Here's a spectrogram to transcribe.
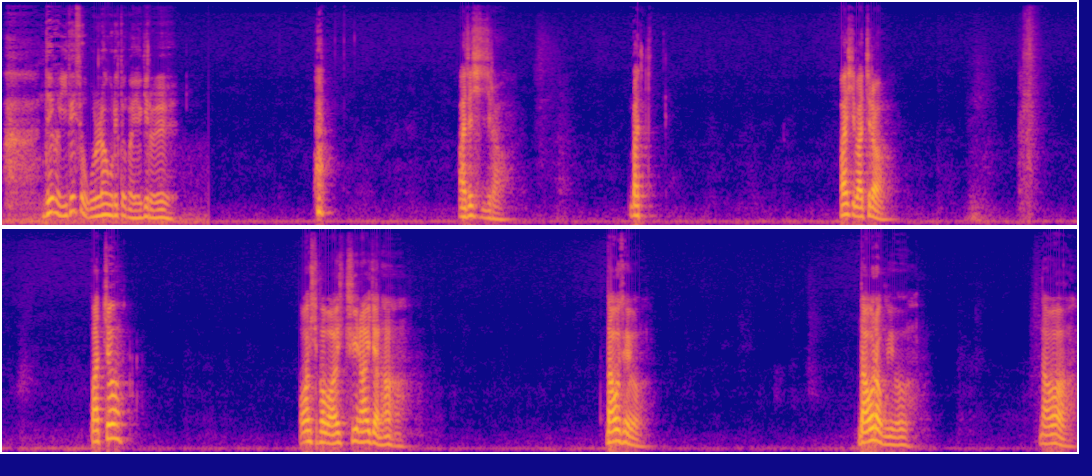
하, 내가 이래서 올라오고 그랬던가 여기를 어? 아저씨지라 맞 아저씨 맞지라 맞죠? 아저씨 봐봐 아저씨 주인 아니잖아 나오세요 나오라고요. 나와.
